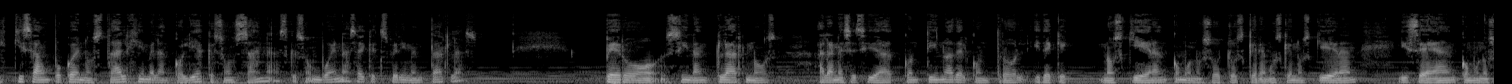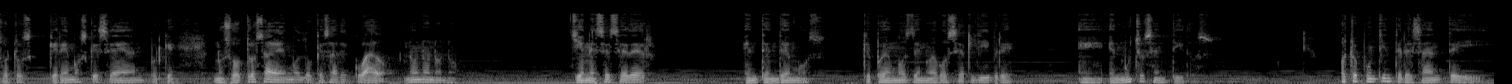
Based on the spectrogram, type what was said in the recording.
quizá un poco de nostalgia y melancolía que son sanas, que son buenas, hay que experimentarlas, pero sin anclarnos a la necesidad continua del control y de que nos quieran como nosotros queremos que nos quieran y sean como nosotros queremos que sean, porque nosotros sabemos lo que es adecuado. No, no, no, no. Quien es ceder, entendemos que podemos de nuevo ser libre eh, en muchos sentidos. Otro punto interesante y,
